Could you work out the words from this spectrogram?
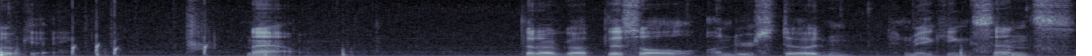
Okay. Now, that I've got this all understood and making sense,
